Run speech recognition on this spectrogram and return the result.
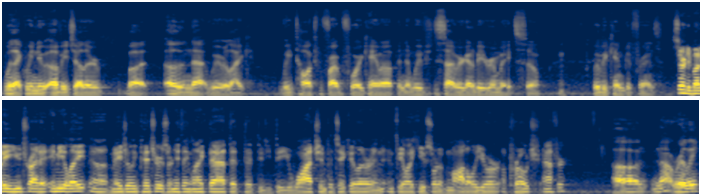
We like we knew of each other, but other than that, we were like we talked right before he came up, and then we decided we were going to be roommates. So we became good friends. Is there anybody you try to emulate, uh, major league pitchers or anything like that, that, that, you, that you watch in particular and, and feel like you sort of model your approach after? Uh, not really.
